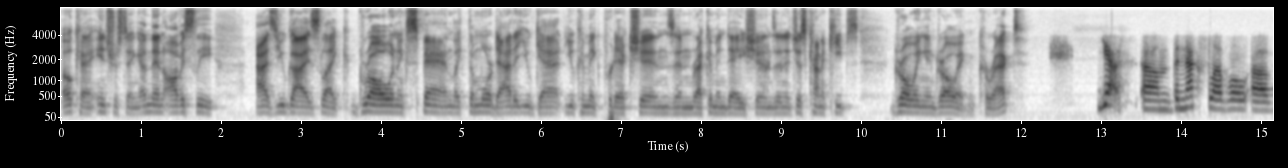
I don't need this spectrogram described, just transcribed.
Okay. Interesting. And then obviously, as you guys like grow and expand, like the more data you get, you can make predictions and recommendations, and it just kind of keeps growing and growing. Correct? Yes. Um, the next level of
